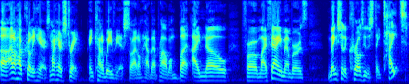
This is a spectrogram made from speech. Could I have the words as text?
Uh, I don't have curly hair, so my hair's straight and kind of wavyish, so I don't have that problem. But I know for my family members, making sure the curls either stay tight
